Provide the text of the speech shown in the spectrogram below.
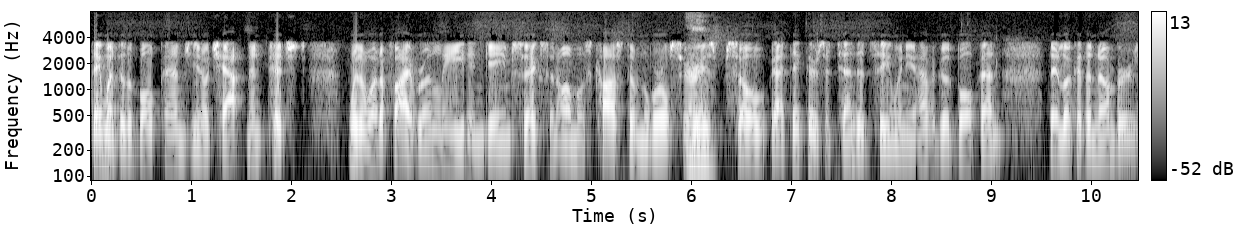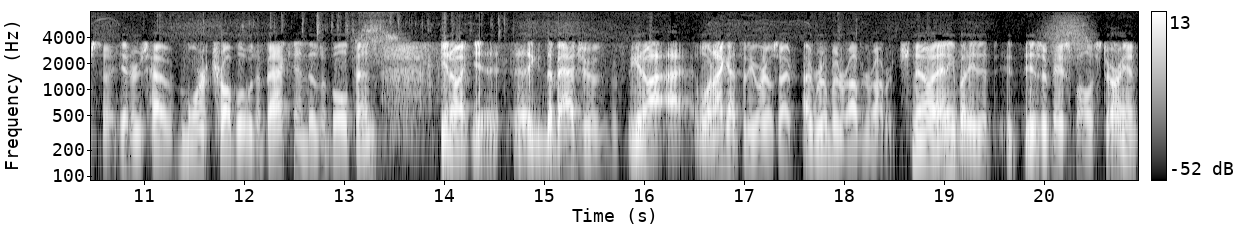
they went to the bullpens. You know, Chapman pitched with a, what a five-run lead in Game Six and almost cost them the World Series. So I think there's a tendency when you have a good bullpen, they look at the numbers. Uh, hitters have more trouble with the back end of the bullpen. You know, it, the badge of you know, I, I, when I got to the Orioles, I, I roomed with Robin Roberts. Now, anybody that is a baseball historian.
